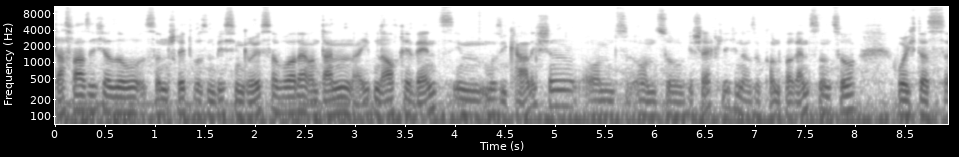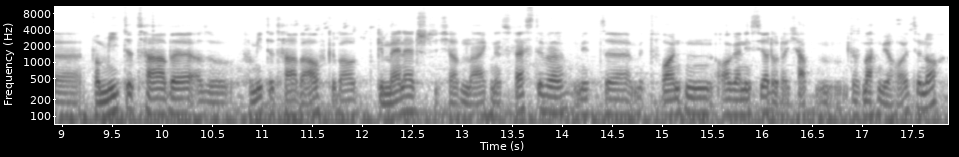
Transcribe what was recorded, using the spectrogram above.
Das war sicher so, so ein Schritt, wo es ein bisschen größer wurde. Und dann eben auch Events im musikalischen und, und so geschäftlichen, also Konferenzen und so, wo ich das äh, vermietet habe, also vermietet habe, aufgebaut, gemanagt. Ich habe ein eigenes Festival mit, äh, mit Freunden organisiert oder ich habe, das machen wir heute noch.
